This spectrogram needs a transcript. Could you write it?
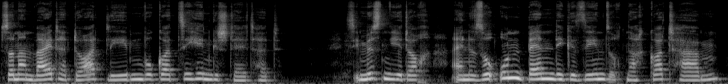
sondern weiter dort leben, wo Gott sie hingestellt hat. Sie müssen jedoch eine so unbändige Sehnsucht nach Gott haben,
